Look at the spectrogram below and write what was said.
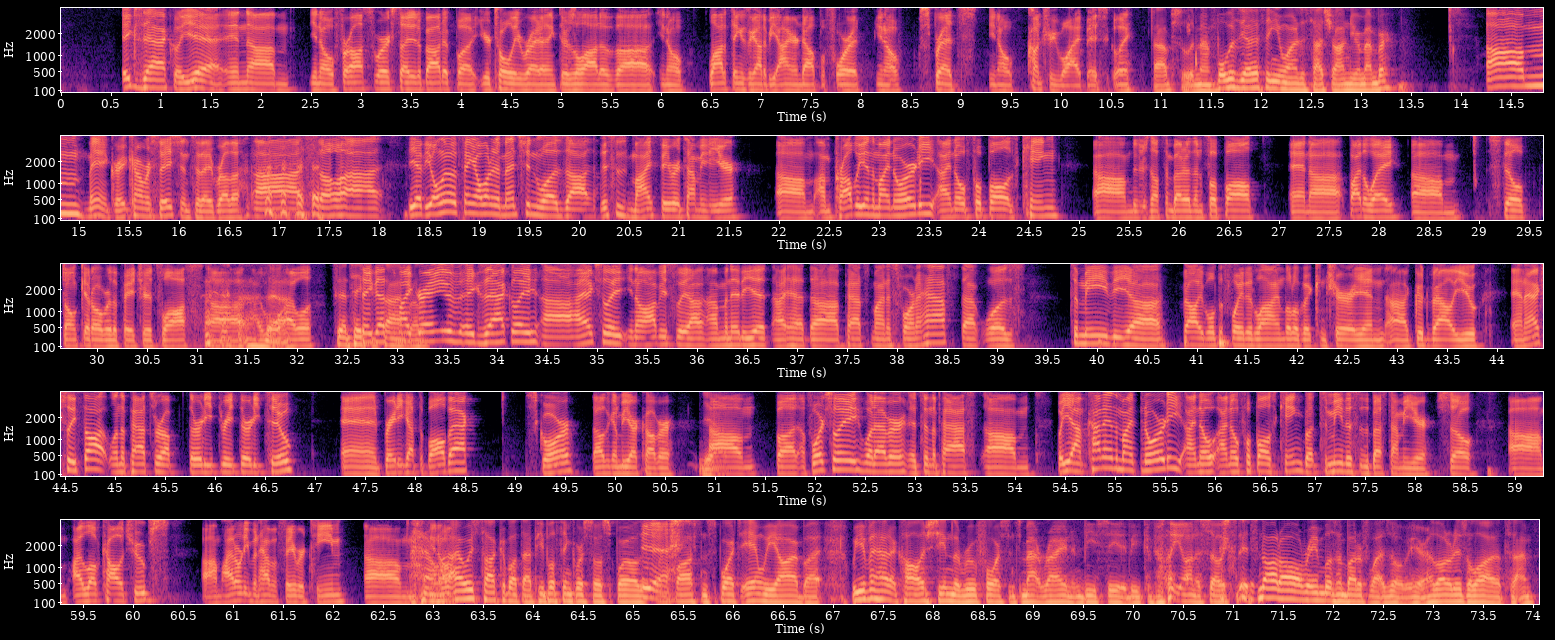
Exactly. Yeah, and um, you know, for us, we're excited about it. But you're totally right. I think there's a lot of uh, you know a lot of things got to be ironed out before it you know spreads you know countrywide basically. Absolutely, man. What was the other thing you wanted to touch on? Do you remember? Um, man, great conversation today, brother. Uh, so, uh, yeah, the only other thing I wanted to mention was uh, this is my favorite time of year. Um, I'm probably in the minority. I know football is king. Um, there's nothing better than football. And uh, by the way, um, still don't get over the Patriots loss. Uh, I will, I will take take, that to my brother. grave. Exactly. Uh, I actually, you know, obviously I, I'm an idiot. I had uh, Pats minus four and a half. That was to me the uh, valuable deflated line, a little bit contrarian, uh, good value. And I actually thought when the Pats were up 33 32 and Brady got the ball back, score, that was going to be our cover. Yeah. Um, but unfortunately, whatever, it's in the past. Um, but yeah, I'm kind of in the minority. I know, I know football is king, but to me, this is the best time of year. So um, I love college hoops. Um, I don't even have a favorite team. Um, you know, I always talk about that. People think we're so spoiled Yeah. with Boston sports, and we are. But we haven't had a college team to root for since Matt Ryan in BC, to be completely honest. So it's it's not all rainbows and butterflies over here, although it is a lot of the time.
